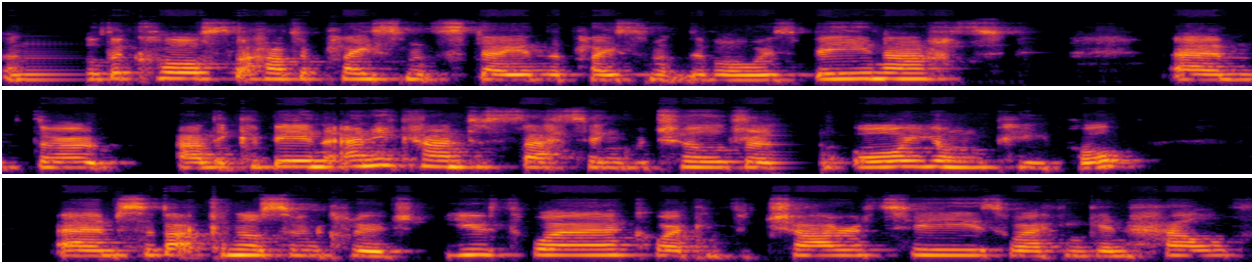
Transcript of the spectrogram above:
another course that had a placement stay in the placement they've always been at. Um, there, and it could be in any kind of setting with children or young people. Um, so that can also include youth work, working for charities, working in health,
